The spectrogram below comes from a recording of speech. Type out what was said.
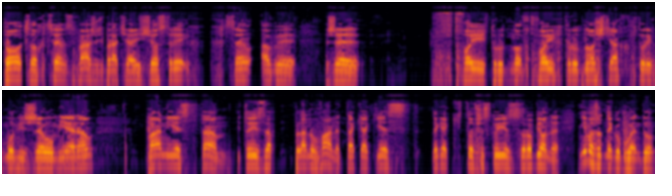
To, co chcę zważyć, bracia i siostry, chcę, aby, że w, twojej trudno, w Twoich trudnościach, w których mówisz, że umieram, Pan jest tam i to jest zaplanowane, tak jak jest, tak jak to wszystko jest zrobione. Nie ma żadnego błędu.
